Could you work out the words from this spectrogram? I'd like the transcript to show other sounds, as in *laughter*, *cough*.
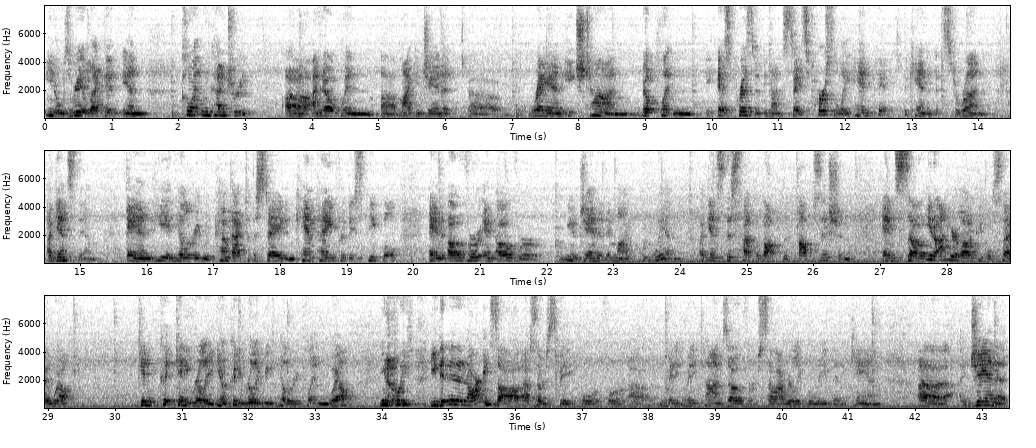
you know, was reelected in Clinton country. Uh, I know when uh, Mike and Janet uh, ran each time, Bill Clinton, as President of the United States, personally handpicked the candidates to run against them. And he and Hillary would come back to the state and campaign for these people. And over and over, you know, Janet and Mike would win against this type of op opposition. And so, you know, I hear a lot of people say, well, can, could, can he really, you know, could he really beat Hillary Clinton? Well, *laughs* you know, he, he did it in Arkansas, uh, so to speak, for, for uh, many, many times over. So I really believe that he can. Uh, Janet,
